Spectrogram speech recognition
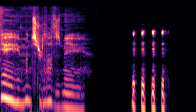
Yay, Munster loves me.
